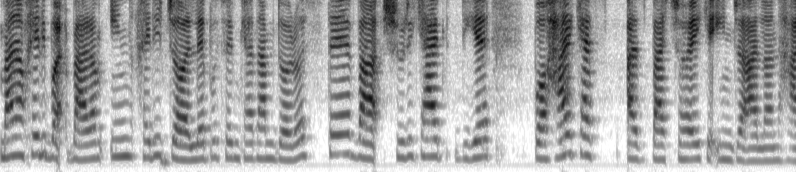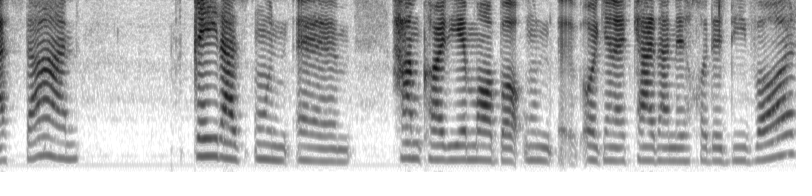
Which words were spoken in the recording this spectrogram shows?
منم خیلی برام این خیلی جالب بود فکر کردم درسته و شروع کرد دیگه با هر کس از بچه هایی که اینجا الان هستن غیر از اون همکاری ما با اون organize کردن خود دیوار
